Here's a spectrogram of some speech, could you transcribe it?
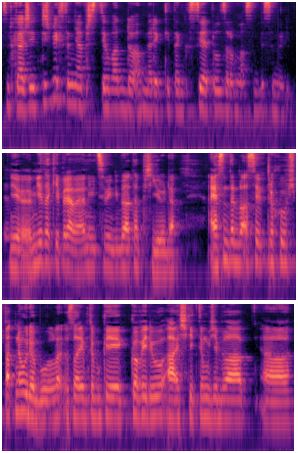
jsem říkala, že když bych se měla přestěhovat do Ameriky, tak Seattle zrovna se by se mi líbil. Jo, mě taky právě, a nejvíc se mi líbila ta příroda. A já jsem tam byl asi trochu špatnou dobu, vzhledem k tomu k covidu a ještě k tomu, že byla, uh,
